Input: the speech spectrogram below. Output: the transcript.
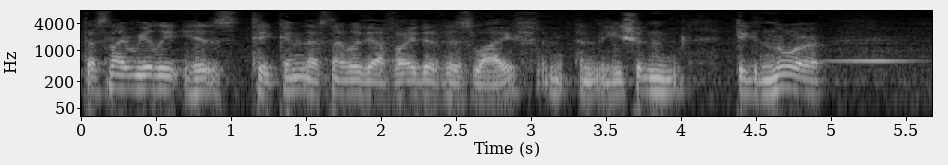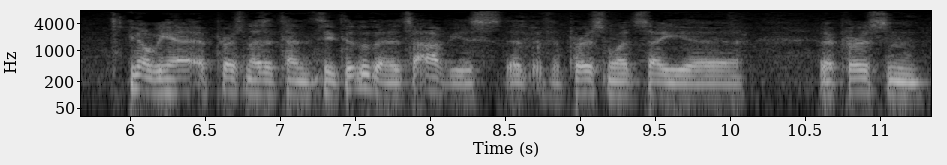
That's not really his tikkun. That's not really the avoid of his life, and, and, he shouldn't ignore. You know, we have, a person has a tendency to do that. It's obvious that if a person, let's say, uh, if a person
